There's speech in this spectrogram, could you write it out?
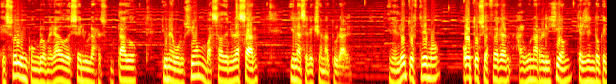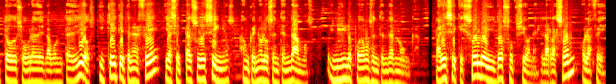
es solo un conglomerado de células resultado de una evolución basada en el azar y en la selección natural. En el otro extremo, otros se aferran a alguna religión creyendo que todo es obra de la voluntad de Dios y que hay que tener fe y aceptar sus designios aunque no los entendamos y ni los podamos entender nunca. Parece que solo hay dos opciones, la razón o la fe,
